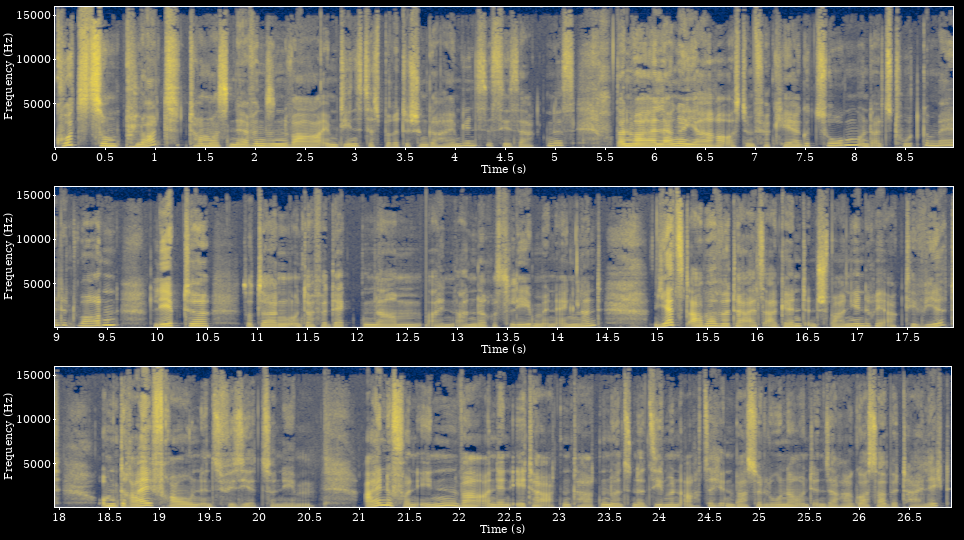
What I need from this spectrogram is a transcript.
Kurz zum Plot. Thomas Nevinson war im Dienst des britischen Geheimdienstes, Sie sagten es. Dann war er lange Jahre aus dem Verkehr gezogen und als tot gemeldet worden, lebte sozusagen unter verdecktem Namen ein anderes Leben in England. Jetzt aber wird er als Agent in Spanien reaktiviert, um drei Frauen ins Visier zu nehmen. Eine von ihnen war an den ETA-Attentaten 1987 in Barcelona und in Saragossa beteiligt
